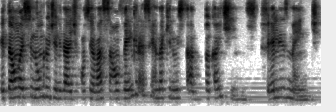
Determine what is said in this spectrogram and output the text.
Então esse número de unidades de conservação vem crescendo aqui no estado do Tocantins, felizmente.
